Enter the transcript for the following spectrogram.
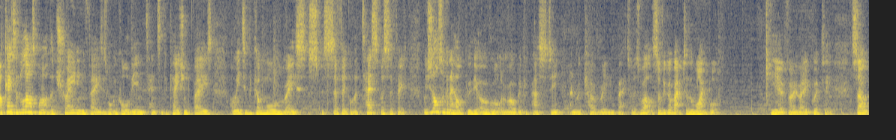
Okay, so the last part of the training phase is what we call the intensification phase. And we need to become more race specific or the test specific, which is also going to help with your overall aerobic capacity and recovering better as well. So if we go back to the whiteboard here very, very quickly. So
